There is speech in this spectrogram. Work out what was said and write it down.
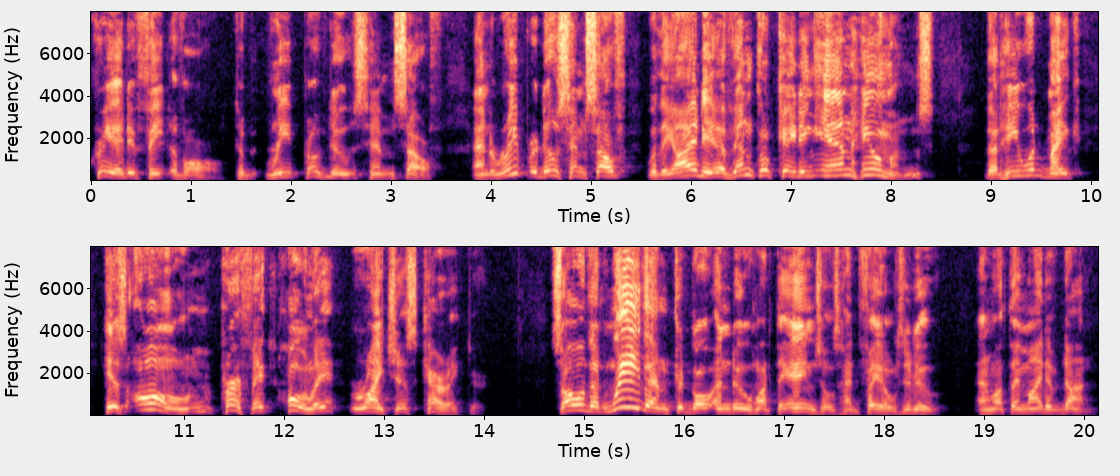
creative feat of all to reproduce himself and to reproduce himself with the idea of inculcating in humans that he would make his own perfect, holy, righteous character. So that we then could go and do what the angels had failed to do and what they might have done.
